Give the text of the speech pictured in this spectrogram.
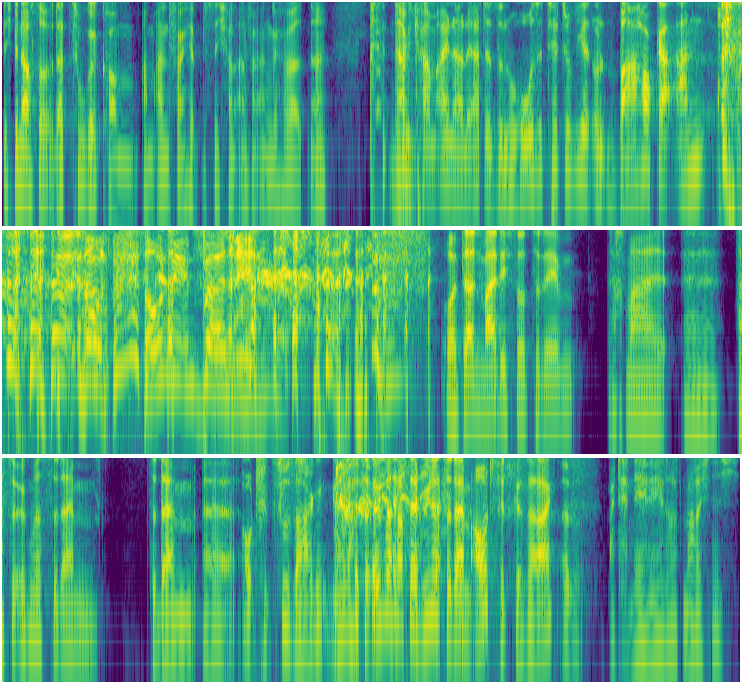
ich bin auch so dazugekommen am Anfang. Ich habe das nicht von Anfang an gehört, ne? Dann kam einer, der hatte so eine Hose tätowiert und einen Barhocker an. Was ist los? Only in Berlin. und dann meinte ich so zu dem, sag mal, äh, hast du irgendwas zu deinem, zu deinem, äh, Outfit zu sagen. hast du irgendwas auf der Bühne zu deinem Outfit gesagt? Also, Meinte nee, nee, sowas mache ich nicht.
